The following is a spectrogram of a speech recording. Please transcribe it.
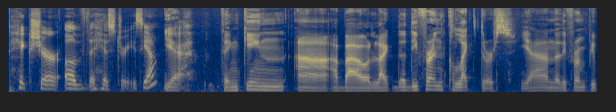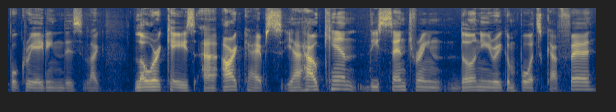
picture of the histories. Yeah. Yeah. Thinking uh, about like the different collectors, yeah, and the different people creating this like lowercase uh, archives. Yeah, how can this centering the Nuyorican Cafe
